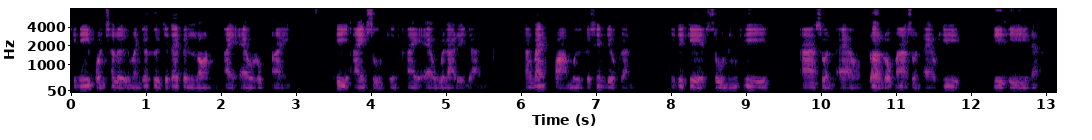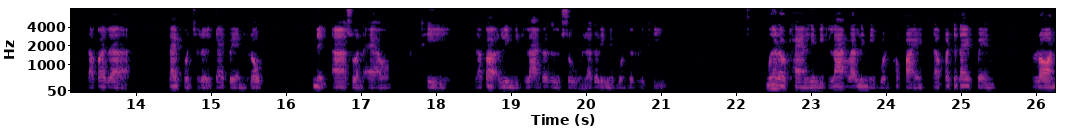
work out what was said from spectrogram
ทีนี้ผลเฉลยมันก็คือจะได้เป็นลอน il ลบ i ที่ i 0ถึง il เวลาใดๆ ทางด้านขวามือก็เช่นเดียวกัน integrate 0ถึง t r ส่วน l เออลบ r ส่วน l ที่ dt นะแล้วก็จะได้ผลเฉลยกลายเป็นลบ1 r ส่วน l t แล้วก็ลิมิตล่างก็คือ 0 แล้วก็ลิมิตบนก็คือ t เมื่อเราแทนลิมิตล่างและลิมิตบนเข้าไป เราก็จะได้เป็นลอน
